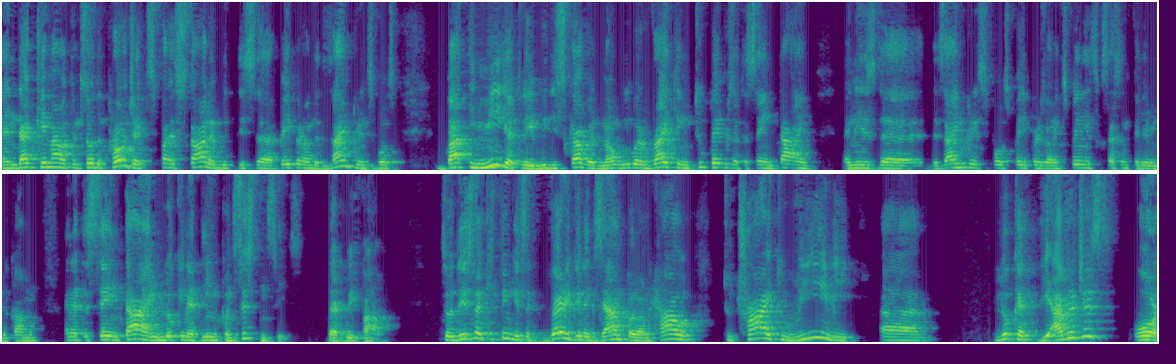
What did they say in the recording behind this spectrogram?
and that came out. And so the project started with this uh, paper on the design principles, but immediately we discovered, no, we were writing two papers at the same time, and is the design principles papers on explaining success and failure in the common, and at the same time looking at the inconsistencies that we found. So this, I think, is a very good example on how to try to really uh, look at the averages or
